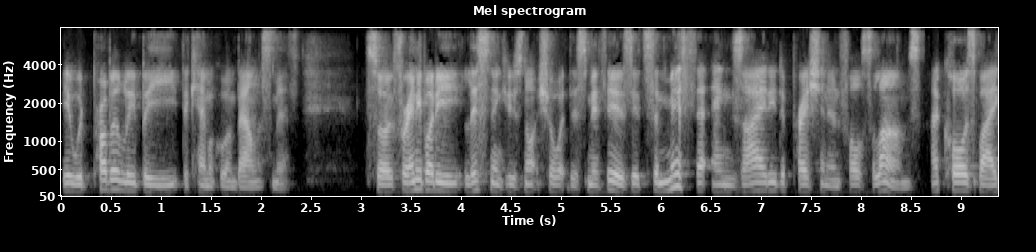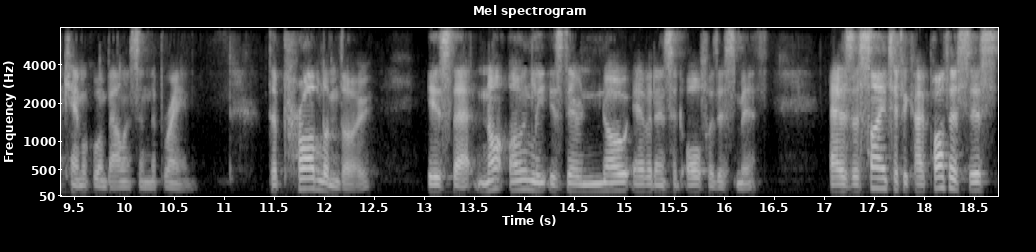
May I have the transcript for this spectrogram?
it would probably be the chemical imbalance myth. So, for anybody listening who's not sure what this myth is, it's a myth that anxiety, depression, and false alarms are caused by a chemical imbalance in the brain. The problem, though, is that not only is there no evidence at all for this myth, as a scientific hypothesis,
